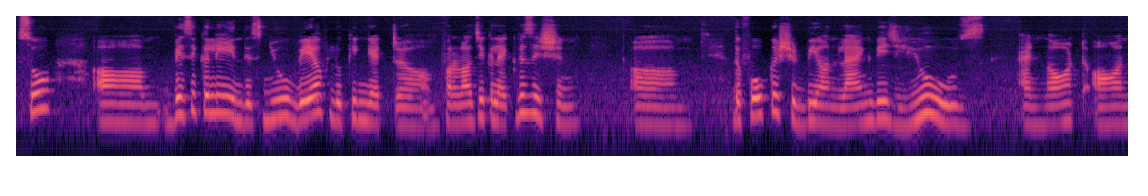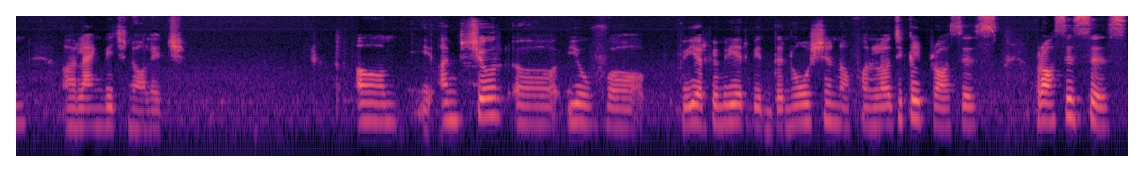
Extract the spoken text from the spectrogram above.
So um, basically in this new way of looking at uh, phonological acquisition, um, the focus should be on language use and not on uh, language knowledge. Um, I'm sure uh, you've uh, we are familiar with the notion of phonological process processes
